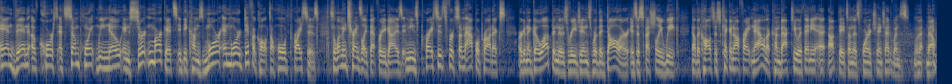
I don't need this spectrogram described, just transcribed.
and then, of course, at some point, we know in certain markets it becomes more and more difficult to hold prices. So let me translate that for you guys. It means prices for some Apple products are going to go up in those regions where the dollar is especially weak. Now, the call is just kicking off right now, and I'll come back to you with any uh, updates on this foreign exchange headwinds. Mel?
